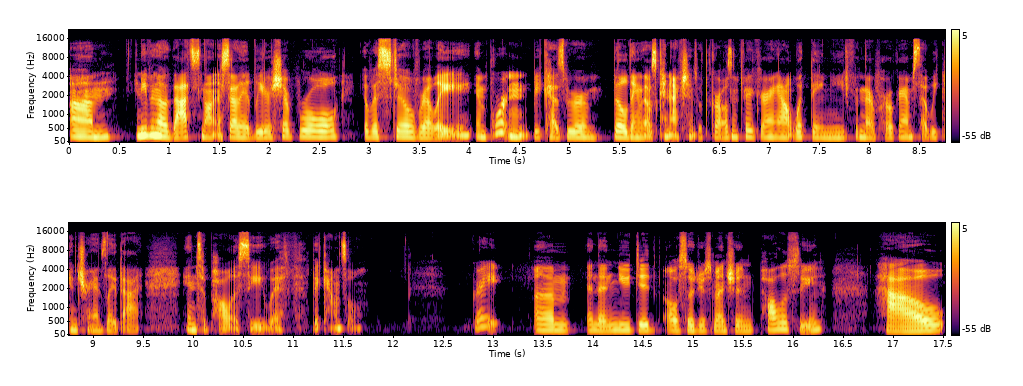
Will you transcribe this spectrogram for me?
Um, and even though that's not necessarily a leadership role, it was still really important because we were building those connections with girls and figuring out what they need from their programs so that we can translate that into policy with the council. Great. Um, and then you did also just mention policy. How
